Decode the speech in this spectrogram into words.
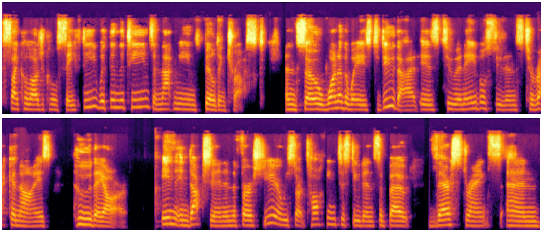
psychological safety within the teams, and that means building trust. And so, one of the ways to do that is to enable students to recognize who they are. In induction, in the first year, we start talking to students about their strengths and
